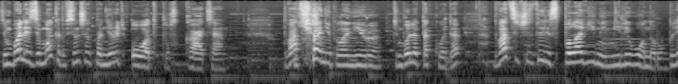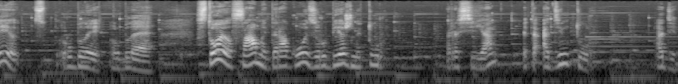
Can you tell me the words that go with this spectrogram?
тем более зимой, когда все начинают планировать отпуск, Катя. 20... Я не планирую. Тем более такой, да? 24,5 миллиона рублей, рублей, рублей стоил самый дорогой зарубежный тур россиян. Это один тур. Один.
